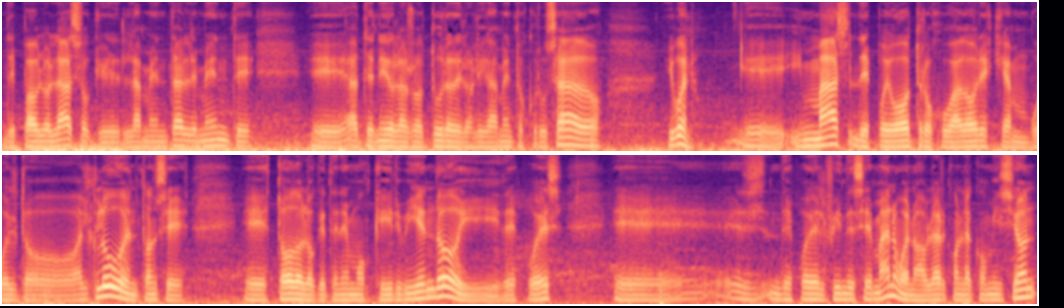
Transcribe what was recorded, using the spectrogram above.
de Pablo Lazo, que lamentablemente eh, ha tenido la rotura de los ligamentos cruzados. Y bueno, eh, y más después otros jugadores que han vuelto al club, entonces es todo lo que tenemos que ir viendo y después, eh, después del fin de semana, bueno, hablar con la comisión,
